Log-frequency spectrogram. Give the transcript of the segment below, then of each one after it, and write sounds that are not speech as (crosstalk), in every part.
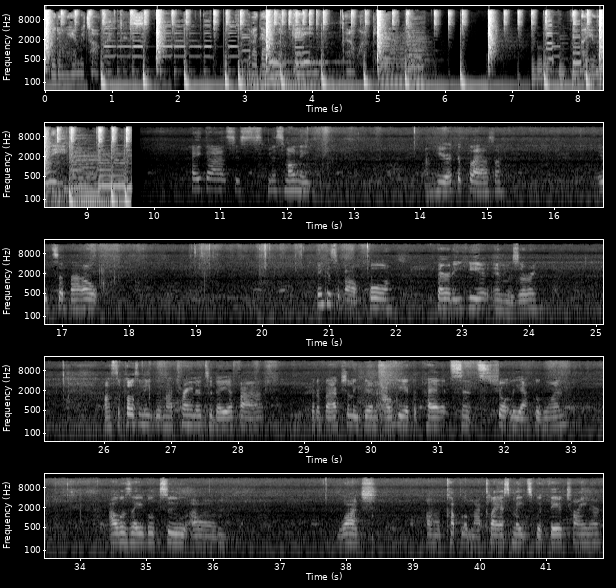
usually don't hear me talk like this. But I got a little game that I want to play. Are you ready? Hey guys, it's Miss Monique. I'm here at the plaza. It's about, I think it's about 4.30 here in Missouri. I'm supposed to meet with my trainer today at 5, but I've actually been out here at the pad since shortly after 1. I was able to um, watch a couple of my classmates with their trainer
